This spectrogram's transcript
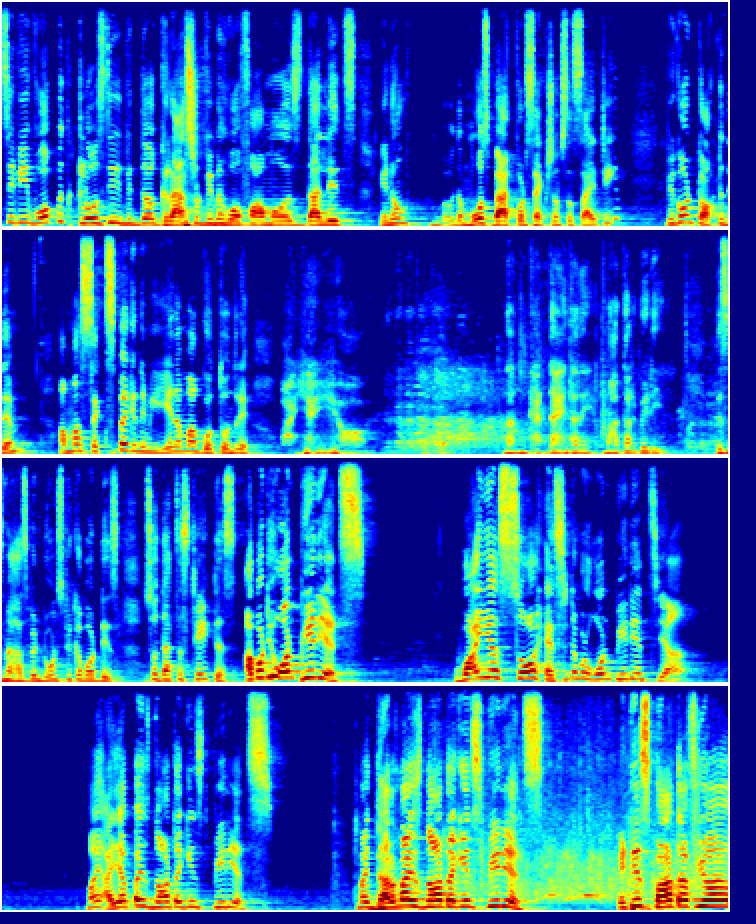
See, we work with closely with the grassroots women who are farmers, Dalits, you know, the most backward section of society. We go and talk to them. ಅಮ್ಮ ಸೆಕ್ಸ್ ಬಗ್ಗೆ ನಿಮಗೆ ಏನಮ್ಮ ಗೊತ್ತು ಅಂದರೆ ಅಯ್ಯಯ್ಯೋ ನನ್ನ ಗಂಡ ಇದ್ದಾರೆ ಮಾತಾಡಬೇಡಿ ದಿಸ್ ಮೈ ಹಸ್ಬೆಂಡ್ ಡೋಂಟ್ ಸ್ಪೀಕ್ ಅಬೌಟ್ ದಿಸ್ ಸೊ ದಟ್ಸ್ ಅ ಸ್ಟೇಟಸ್ ಅಬೌಟ್ ಯು ಓನ್ ಪೀರಿಯಡ್ಸ್ ವೈ ಆರ್ ಸೋ ಹೆಸಿಟೆಂಟ್ ಅಬೌಟ್ ಓನ್ ಪೀರಿಯಡ್ಸ್ ಯಾ ಮೈ ಅಯ್ಯಪ್ಪ ಇಸ್ ನಾಟ್ ಅಗೇನ್ಸ್ಟ್ ಪೀರಿಯಡ್ಸ್ ಮೈ ಧರ್ಮ ಇಸ್ ನಾಟ್ ಅಗೇನ್ಸ್ಟ್ ಪೀರಿಯಡ್ಸ್ ಇಟ್ ಈಸ್ ಪಾರ್ಟ್ ಆಫ್ ಯುವರ್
